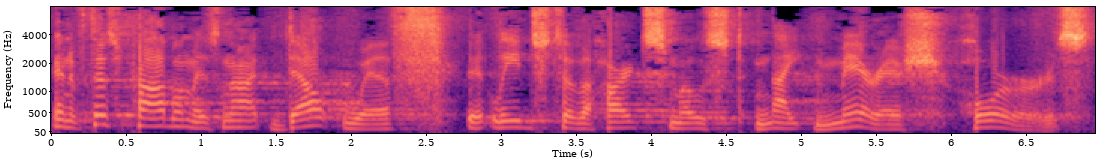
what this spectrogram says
And if this problem is not dealt with, it leads to the heart's most nightmarish horrors.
